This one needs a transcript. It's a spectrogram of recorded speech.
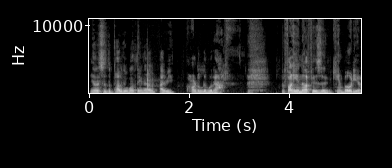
You know, this is the, probably the one thing that I'd be hard to live without. but funny enough, is in Cambodia,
